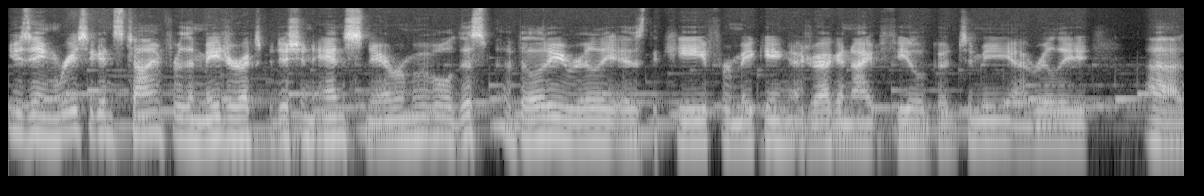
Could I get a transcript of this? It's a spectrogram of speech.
Using Race Against Time for the major expedition and snare removal, this ability really is the key for making a Dragon Knight feel good to me. I really uh,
